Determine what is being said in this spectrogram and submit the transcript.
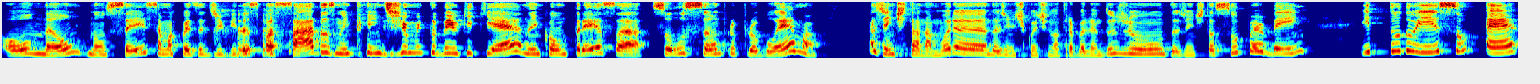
ou não, não sei se é uma coisa de vidas passadas, não entendi muito bem o que que é, não encontrei essa solução para o problema. A gente tá namorando, a gente continua trabalhando junto, a gente tá super bem. E tudo isso é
